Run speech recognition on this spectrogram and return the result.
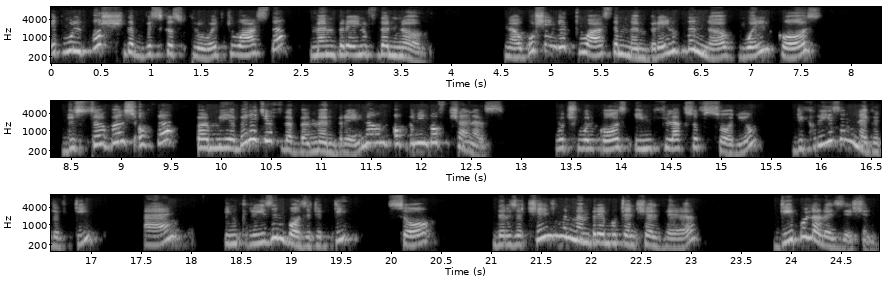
it will push the viscous fluid towards the membrane of the nerve. Now, pushing it towards the membrane of the nerve will cause disturbance of the permeability of the membrane and opening of channels, which will cause influx of sodium, decrease in negativity, and increase in positivity. So there is a change in the membrane potential here, depolarization.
